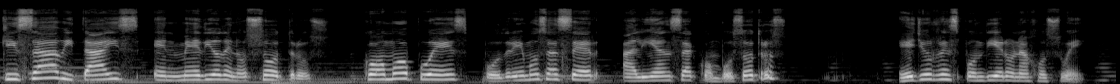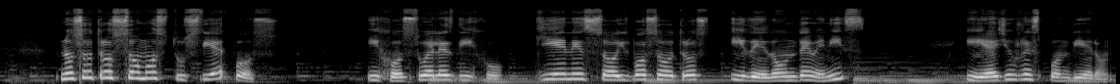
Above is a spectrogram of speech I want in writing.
Quizá habitáis en medio de nosotros, ¿cómo pues podremos hacer alianza con vosotros? Ellos respondieron a Josué, Nosotros somos tus siervos. Y Josué les dijo, ¿quiénes sois vosotros y de dónde venís? Y ellos respondieron,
